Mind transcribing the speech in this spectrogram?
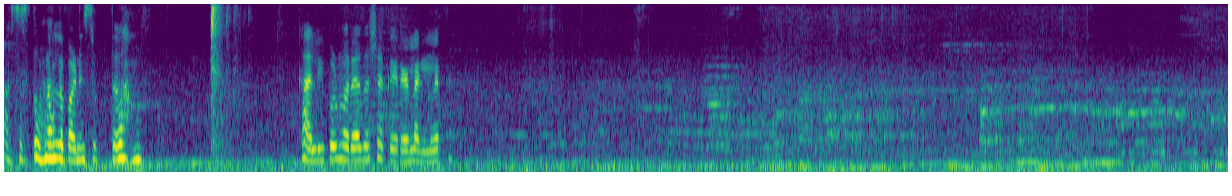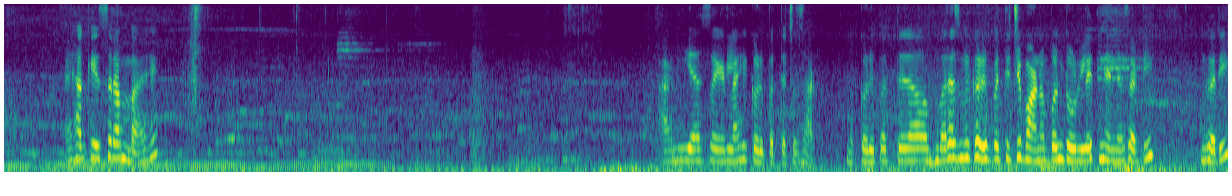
असंच तोंडाला पाणी सुटतं. खाली पण बऱ्याच अशा कैऱ्या लागल्यात हा केसर आंबा आहे. आणि या साईडला आहे कडीपत्त्याचं झाड. मग कडीपत्त्या बऱ्याच मी कडीपत्त्याची पानं पण तोडलेत नेण्यासाठी घरी.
